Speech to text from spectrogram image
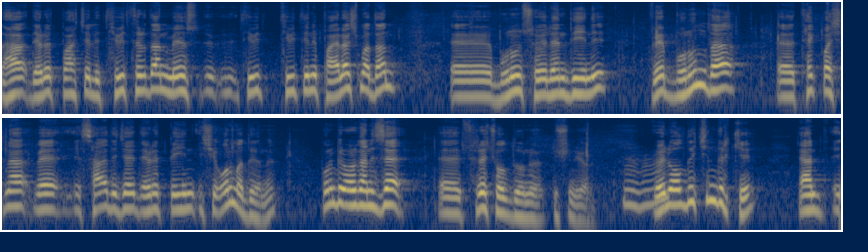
daha Devlet Bahçeli Twitter'dan tweet, tweetini paylaşmadan e, bunun söylendiğini ve bunun da e, tek başına ve sadece Devlet Bey'in işi olmadığını, bunun bir organize e, süreç olduğunu düşünüyorum. Öyle olduğu içindir ki yani e,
